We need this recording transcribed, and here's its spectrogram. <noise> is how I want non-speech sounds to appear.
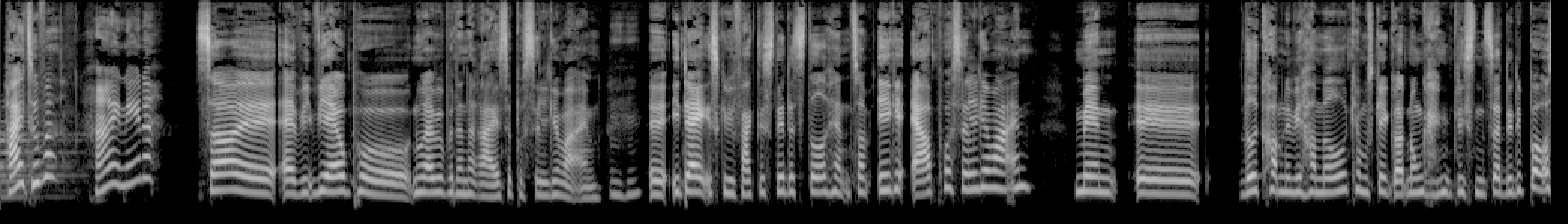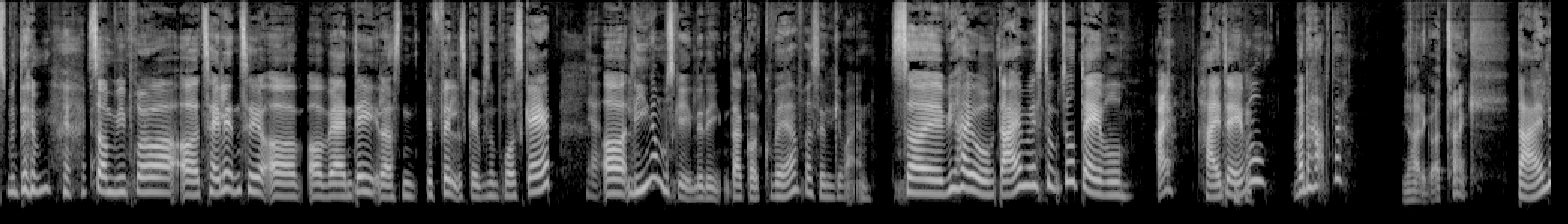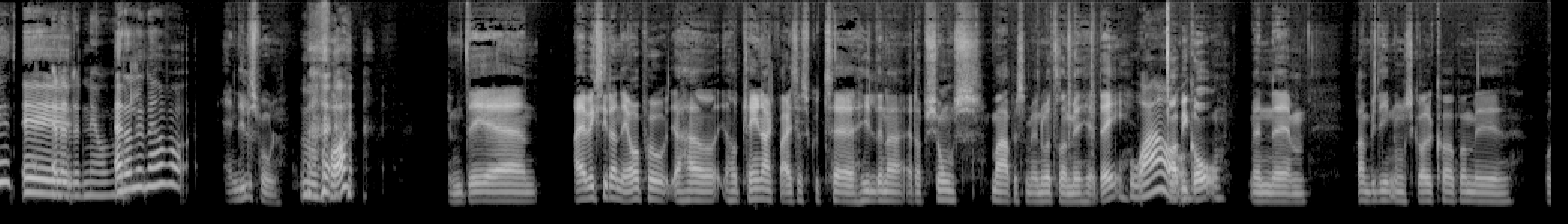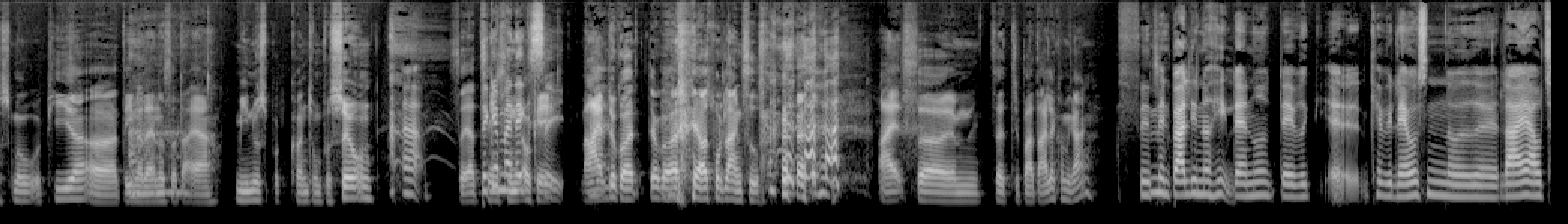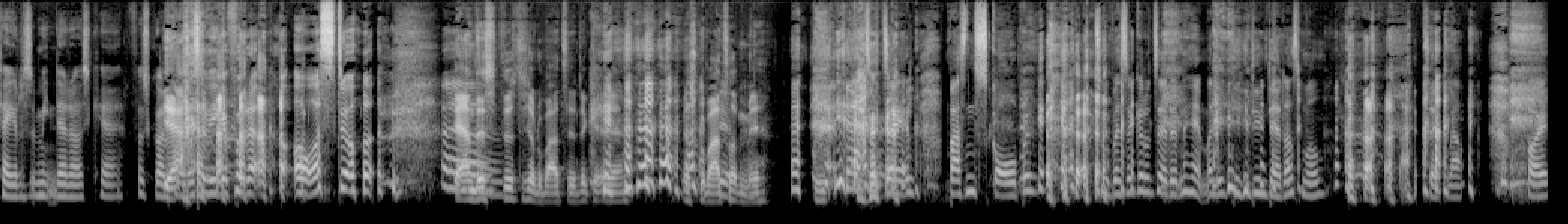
Hej Tuba. Hej, Neda. Så øh, er vi, vi er jo på, nu er vi på den her rejse på Silkevejen. Mm-hmm. Øh, I dag skal vi faktisk lidt et sted hen, som ikke er på Silkevejen, men øh, vedkommende, vi har med, kan måske godt nogle gange blive sådan sat lidt i bås med dem, <laughs> som vi prøver at tale ind til og, og være en del af sådan det fællesskab, som vi prøver at skabe. Ja. Og ligner måske lidt en, der godt kunne være fra Silkevejen. Så øh, vi har jo dig med i studiet, David. Hej. Hej David. Hvordan har du det? Jeg har det godt, tak. Dejligt. Øh, Er der lidt nerve på? er der lidt nerve på? Ja, en lille smule. Hvorfor? <laughs> Jamen, det er... Ej, jeg vil ikke sige, der er nerver på. Jeg havde, jeg havde planlagt faktisk, at jeg skulle tage hele den her adoptionsmappe, som jeg nu har taget med her i dag, Wow. op i går. Men øhm, ramte vi lige nogle skoldkopper med vores små piger, og det ene og det andet, så der er minus på kontoen på søvn. Ja. Så jeg Det tænkte kan man sådan, ikke okay, se. Nej, det var godt. Det var godt. Jeg har også brugt lang tid. <laughs> Nej, så, øhm, så det er bare dejligt at komme i gang. Fedt. Men bare lige noget helt andet, David. Øh, Kan vi lave sådan noget øh, legeaftale, så min datter også kan få skål Ja. så vi kan få det <laughs> overstået? Ja, men det, det siger du bare til. Det kan, jeg, <laughs> jeg skulle bare tage dem med. Ja, <laughs> totalt. Bare sådan en skorpe. Tuba, så kan du tage den hjem og lægge det i din datters mad. Ej, det er klart. Føj.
